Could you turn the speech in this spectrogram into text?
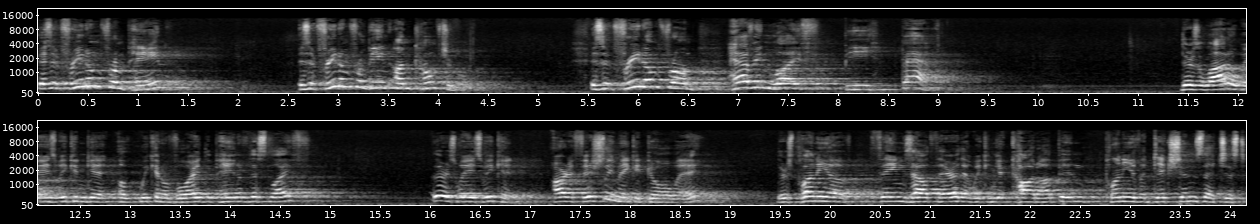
Is it freedom from pain? Is it freedom from being uncomfortable? Is it freedom from having life be bad? There's a lot of ways we can get uh, we can avoid the pain of this life. There's ways we can artificially make it go away. There's plenty of things out there that we can get caught up in, plenty of addictions that just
